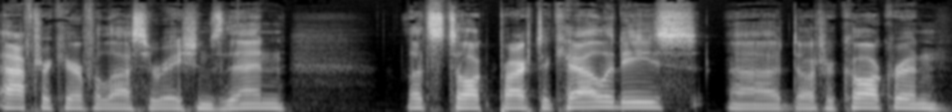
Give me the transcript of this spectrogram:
aftercare for lacerations then. Let's talk practicalities. Uh, Dr. Cochrane,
